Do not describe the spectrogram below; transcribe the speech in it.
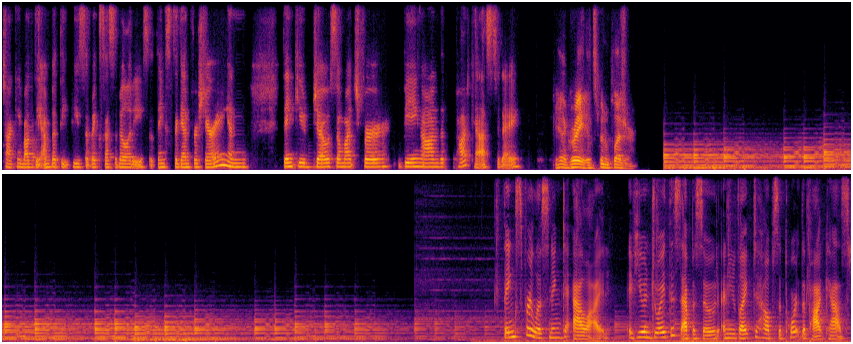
talking about the empathy piece of accessibility. So thanks again for sharing. And thank you, Joe, so much for being on the podcast today. Yeah, great. It's been a pleasure. Thanks for listening to Allied. If you enjoyed this episode and you'd like to help support the podcast,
